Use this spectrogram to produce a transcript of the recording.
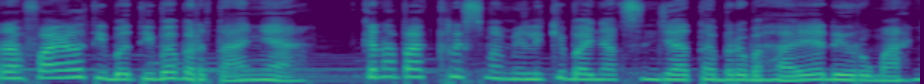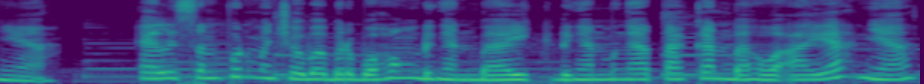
Raphael tiba-tiba bertanya, kenapa Chris memiliki banyak senjata berbahaya di rumahnya. Allison pun mencoba berbohong dengan baik dengan mengatakan bahwa ayahnya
